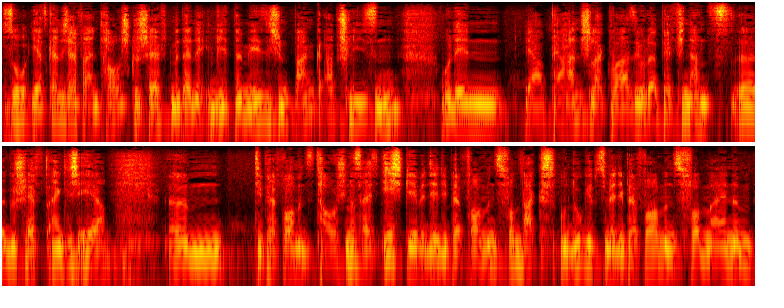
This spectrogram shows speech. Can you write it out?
So, jetzt kann ich einfach ein Tauschgeschäft mit einer vietnamesischen Bank abschließen und den ja per Handschlag quasi oder per Finanzgeschäft äh, eigentlich eher ähm, die Performance tauschen. Das heißt, ich gebe dir die Performance vom DAX und du gibst mir die Performance von meinem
